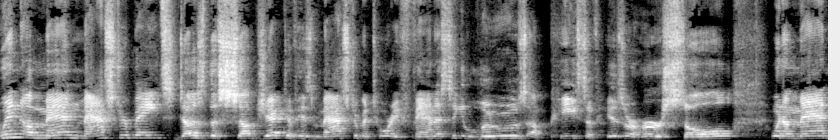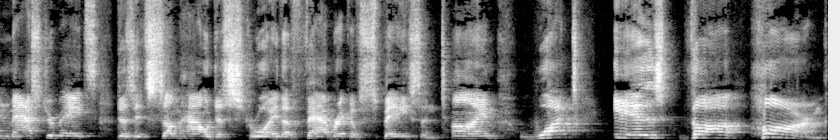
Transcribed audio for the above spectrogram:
when a man masturbates, does the subject of his masturbatory fantasy lose a piece of his or her soul? When a man masturbates, does it somehow destroy the fabric of space and time? What is the harm?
